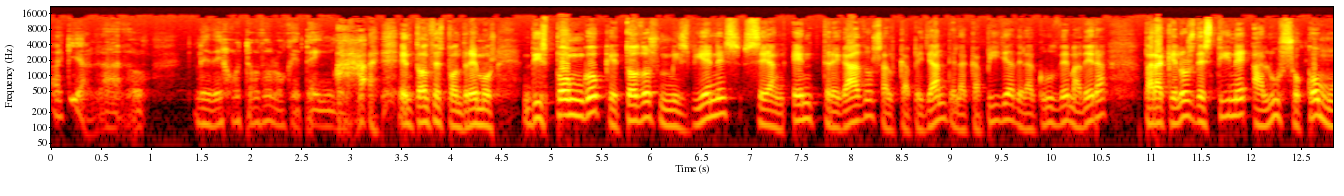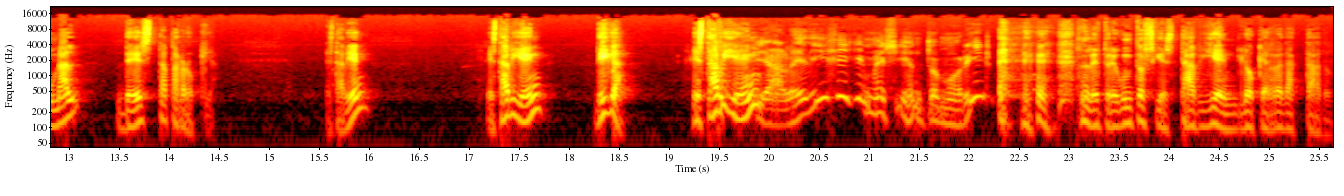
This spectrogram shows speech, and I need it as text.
aquí al lado. Le dejo todo lo que tengo. Ah, entonces pondremos, dispongo que todos mis bienes sean entregados al capellán de la capilla de la Cruz de Madera para que los destine al uso comunal de esta parroquia. ¿Está bien? ¿Está bien? Diga, ¿está bien? Ya le dije que me siento morir. Le pregunto si está bien lo que he redactado.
